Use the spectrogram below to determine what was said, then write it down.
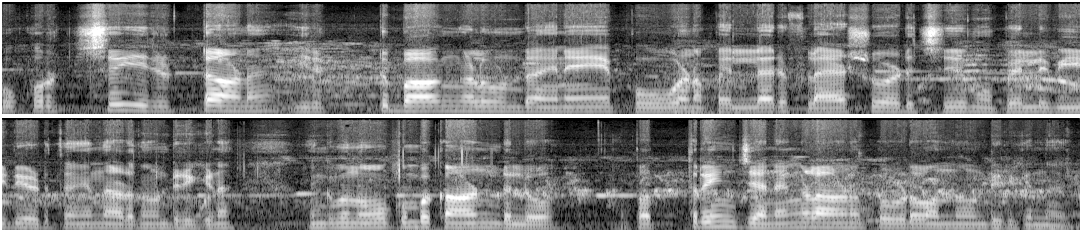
അപ്പോൾ കുറച്ച് ഇരുട്ടാണ്. ഇരുട്ട് ഭാഗങ്ങളും ഉണ്ട്. അങ്ങനെ പോവുകയാണ് അപ്പോൾ എല്ലാവരും ഫ്ലാഷും അടിച്ച് മൊബൈലിൽ വീഡിയോ എടുത്ത് അങ്ങനെ നടന്നുകൊണ്ടിരിക്കണം. നിങ്ങൾക്കിപ്പോൾ നോക്കുമ്പോൾ കാണുന്നുണ്ടല്ലോ അപ്പോൾ അത്രയും ജനങ്ങളാണ് ഇപ്പോൾ ഇവിടെ വന്നുകൊണ്ടിരിക്കുന്നത്.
